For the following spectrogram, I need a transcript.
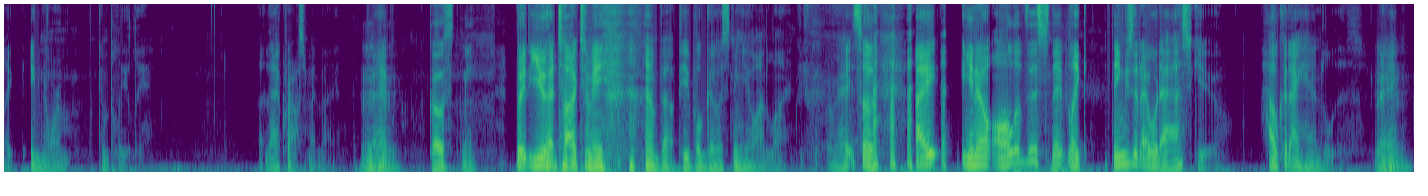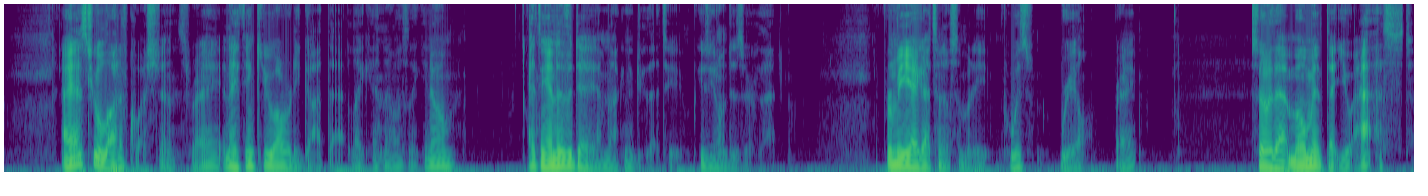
like, ignore him completely. Uh, that crossed my mind. Right. Mhm. Ghost me. But you had talked to me about people ghosting you online before, right? So I, you know, all of this, like things that I would ask you, how could I handle this, right? Mhm. I asked you a lot of questions, right? And I think you already got that. Like, and I was like, you know, at the end of the day, I'm not going to do that to you because you don't deserve that. For me, I got to know somebody who was real, right? So that moment that you asked,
